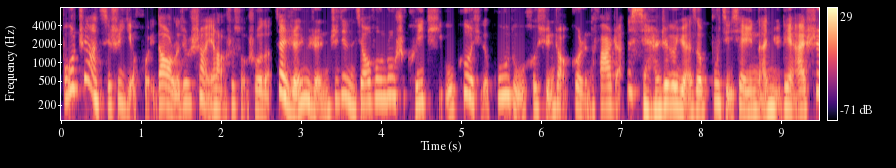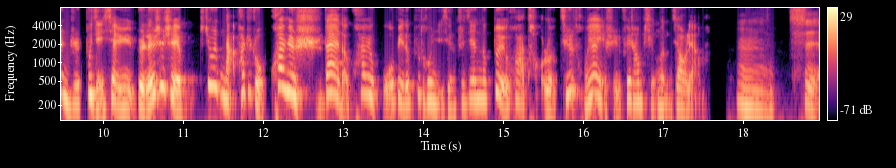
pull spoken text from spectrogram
不过这样其实也回到了，就是上野老师所说的，在人与人之间的交锋中，是可以体悟个体的孤独和寻找个人的发展。那显然这个原则不仅限于男女恋爱，甚至不仅限于 relationship，就是哪怕这种跨越时代的、跨越国别的不同女性之间的对话讨论，其实同样也是非常平等的较量嘛。嗯，是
